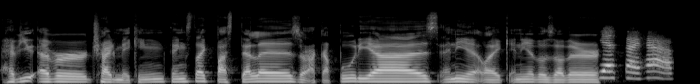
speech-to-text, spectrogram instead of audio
have you ever tried making things like pasteles or alcapurrias? Any like any of those other? Yes, I have.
